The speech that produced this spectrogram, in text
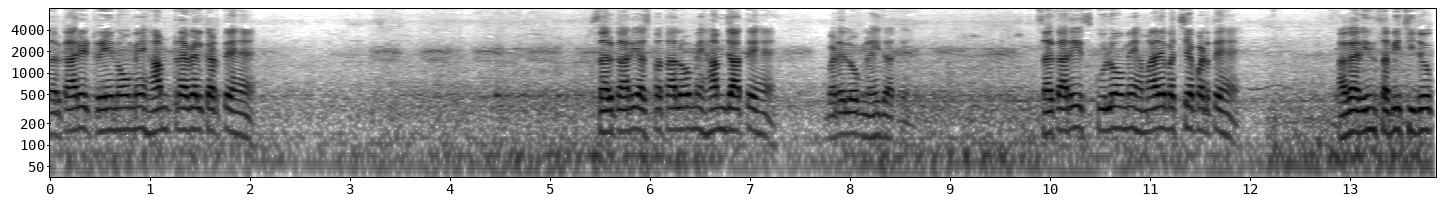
सरकारी ट्रेनों में हम ट्रैवल करते हैं। सरकारी अस्पतालों में हम जाते हैं। बड़े लोग नहीं जाते हैं। सरकारी स्कूलों में हमारे बच्चे पढ़ते हैं। अगर इन सभी चीज़ों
